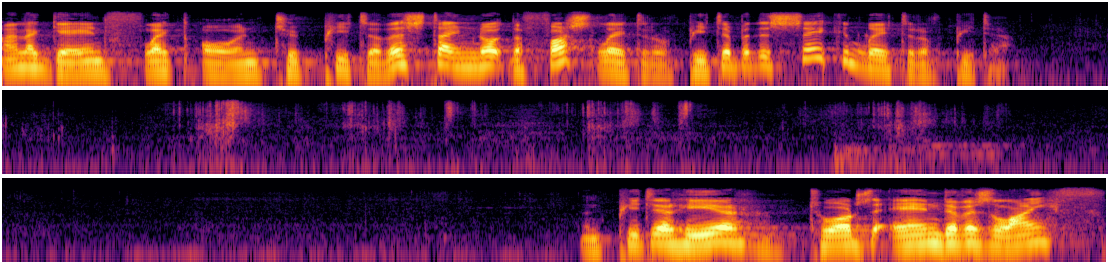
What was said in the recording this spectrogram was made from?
and again flick on to Peter. This time, not the first letter of Peter, but the second letter of Peter. Peter, here, towards the end of his life,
